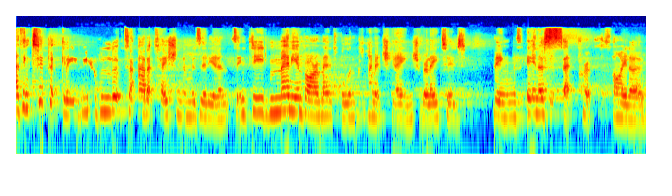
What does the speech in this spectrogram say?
I think typically we have looked at adaptation and resilience, indeed, many environmental and climate change related things in a separate silo.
